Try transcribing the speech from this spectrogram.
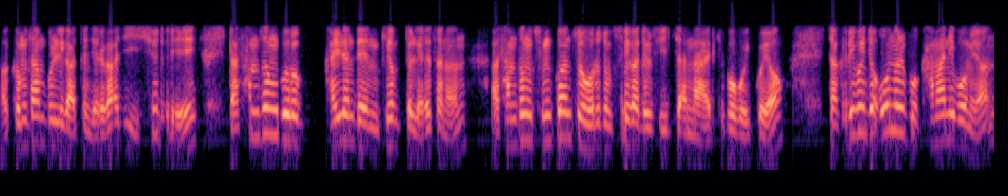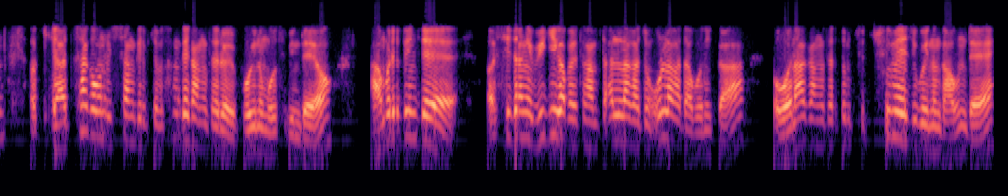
어, 금산분리 같은 여러 가지 이슈들이 삼성그룹 관련된 기업들 내에서는 아, 삼성증권 쪽으로 좀 수혜가 될 수 있지 않나 이렇게 보고 있고요. 자 그리고 이제 오늘 보- 가만히 보면 어, 기아차가 오늘 시장 대비 좀 상대 강세를 보이는 모습인데요. 아무래도 이제 어, 시장에 위기가 발생하면 달러가 좀 올라가다 보니까 원화 강세가 좀 주춤해지고 있는 가운데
